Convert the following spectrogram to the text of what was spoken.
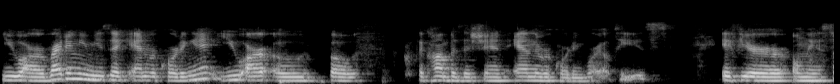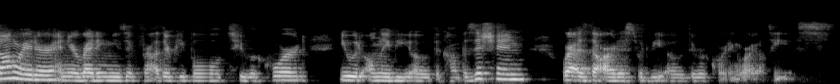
you are writing your music and recording it, you are owed both the composition and the recording royalties. If you're only a songwriter and you're writing music for other people to record, you would only be owed the composition, whereas the artist would be owed the recording royalties.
